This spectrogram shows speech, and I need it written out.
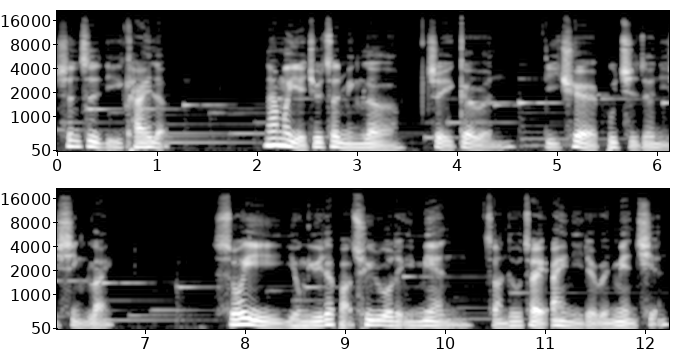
甚至离开了，那么也就证明了这一个人的确不值得你信赖。所以，勇于的把脆弱的一面展露在爱你的人面前，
